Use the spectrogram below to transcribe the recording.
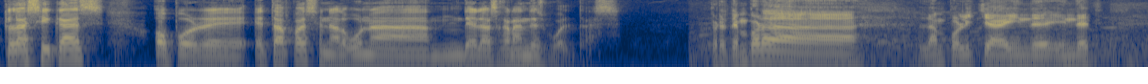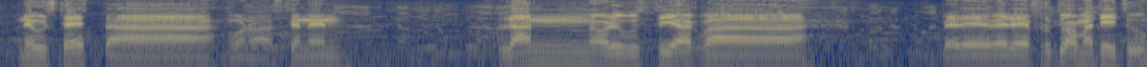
clásicas o por etapas en alguna de las grandes vueltas. Pretemporada lan politia ne ustez, bueno, azkenen lan hori guztiak ba, bere, bere frutu amate ditu,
